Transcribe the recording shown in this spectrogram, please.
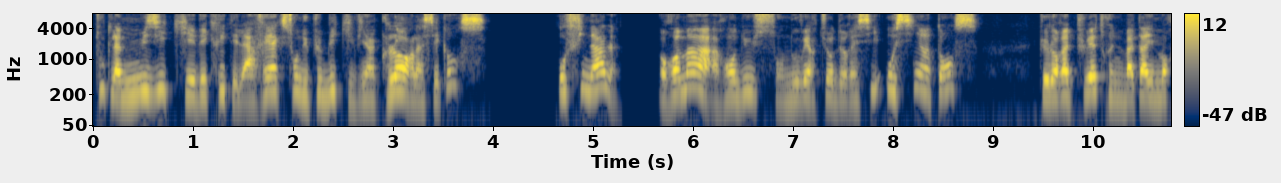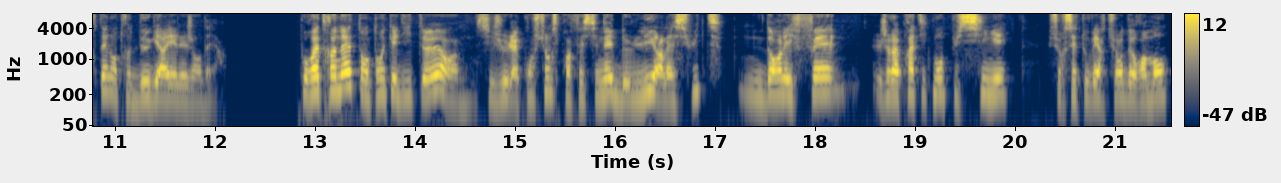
toute la musique qui est décrite et la réaction du public qui vient clore la séquence, au final, Romain a rendu son ouverture de récit aussi intense que l'aurait pu être une bataille mortelle entre deux guerriers légendaires. Pour être honnête, en tant qu'éditeur, si j'ai eu la conscience professionnelle de lire la suite, dans les faits, j'aurais pratiquement pu signer sur cette ouverture de roman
